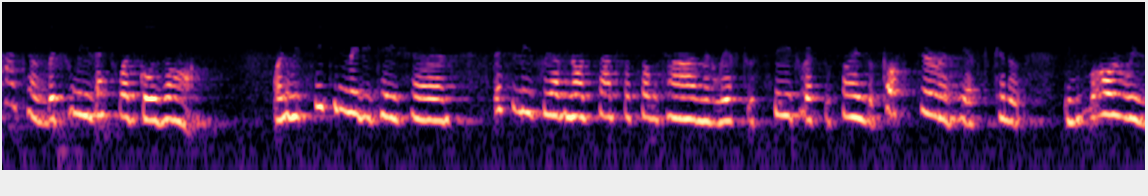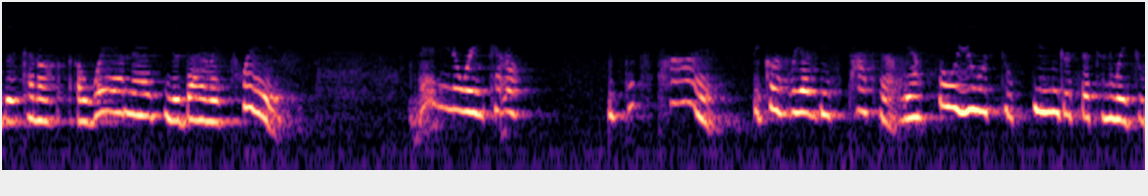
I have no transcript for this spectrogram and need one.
pattern, but to me that's what goes on. When we sit in meditation, especially if we have not sat for some time and we have to sit, we have to find the posture and we have to kind of involve with the kind of awareness in a direct way, then in a way kind of it takes time because we have this pattern. We are so used to think a certain way, to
